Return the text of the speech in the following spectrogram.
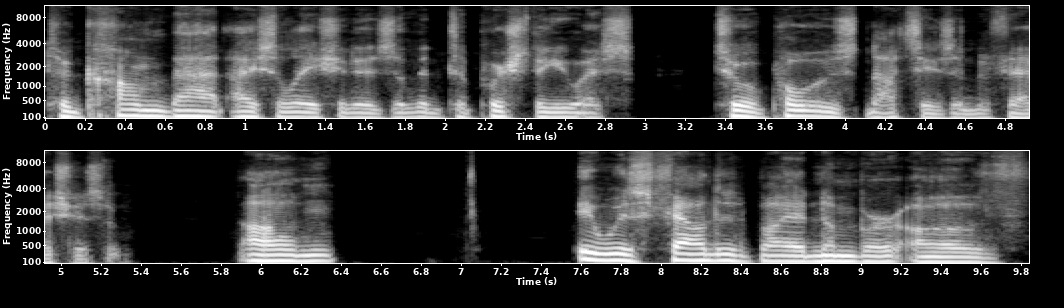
to combat isolationism and to push the U.S. to oppose Nazism and fascism. Um, it was founded by a number of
